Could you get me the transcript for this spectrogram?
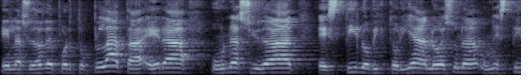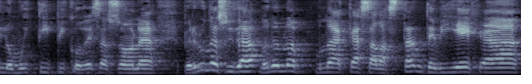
en la ciudad de Puerto Plata, era una ciudad estilo victoriano, es una, un estilo muy típico de esa zona, pero era una ciudad, bueno, una, una casa bastante vieja,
